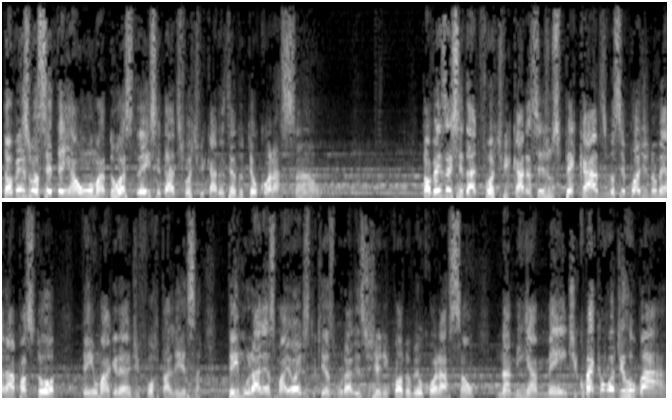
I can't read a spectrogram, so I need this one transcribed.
Talvez você tenha uma, duas, três cidades fortificadas dentro do teu coração. Talvez as cidades fortificadas sejam os pecados, você pode enumerar, pastor. Tem uma grande fortaleza, tem muralhas maiores do que as muralhas de Jericó no meu coração, na minha mente. Como é que eu vou derrubar?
